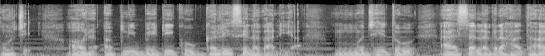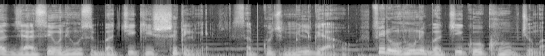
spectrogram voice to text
पहुँचे और अपनी बेटी को गले से लगा लिया। मुझे तो ऐसा लग रहा था जैसे उन्हें उस बच्ची की शक्ल में सब कुछ मिल गया हो। फिर उन्होंने बच्ची को खूब चुमा,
